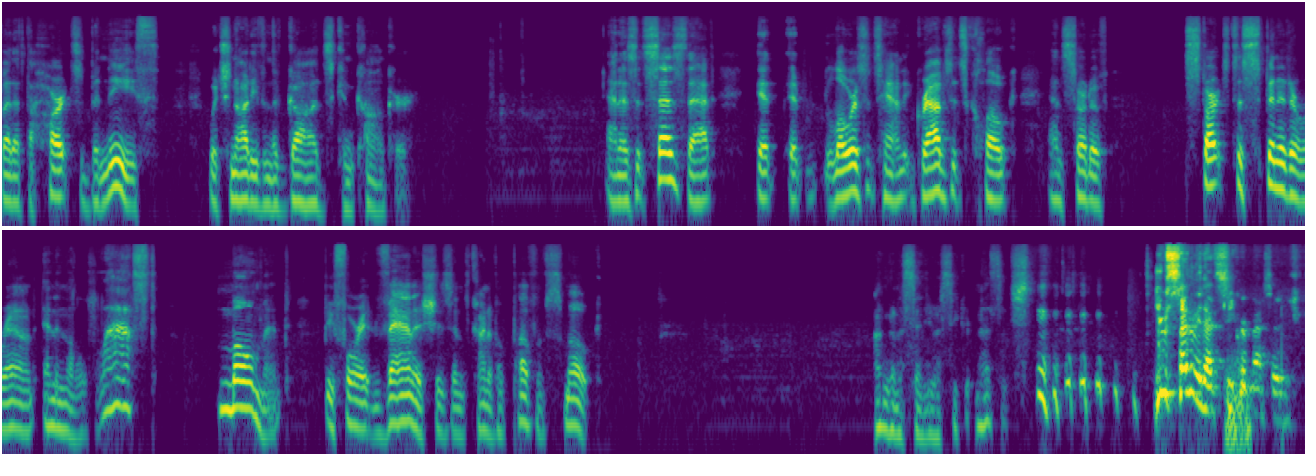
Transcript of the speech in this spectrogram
but at the hearts beneath which not even the gods can conquer. And as it says that it it lowers its hand it grabs its cloak and sort of starts to spin it around. And in the last moment before it vanishes in kind of a puff of smoke i'm going to send you a secret message You send me that secret message.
